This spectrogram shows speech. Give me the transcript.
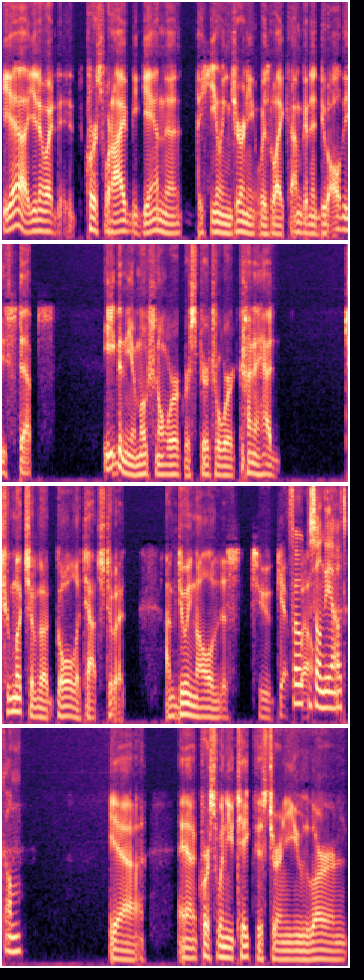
Yeah, you know, it, of course, when I began the the healing journey, it was like I'm going to do all these steps. Even the emotional work or spiritual work kind of had too much of a goal attached to it. I'm doing all of this to get focus well. on the outcome. Yeah, and of course, when you take this journey, you learn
